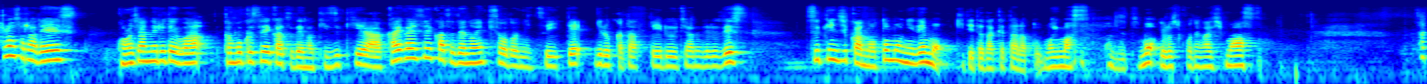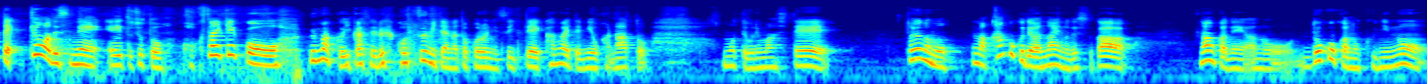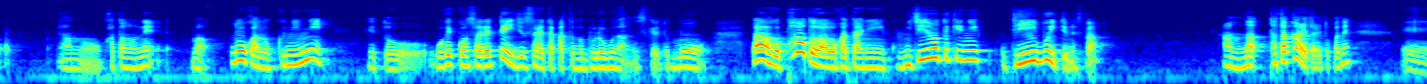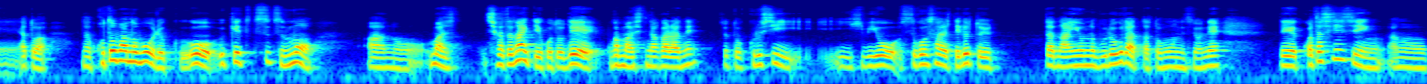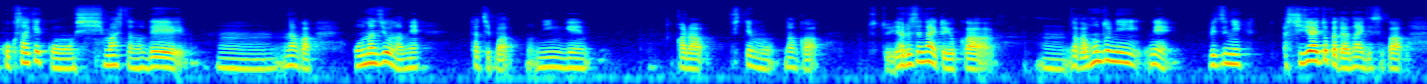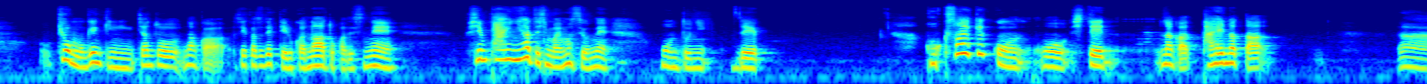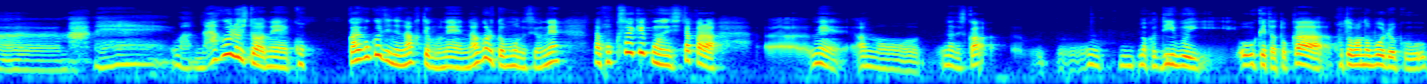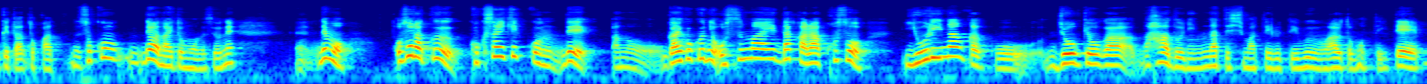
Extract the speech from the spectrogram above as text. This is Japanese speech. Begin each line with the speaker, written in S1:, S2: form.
S1: ハローソラです。このチャンネルでは、韓国生活での気づきや海外生活でのエピソードについてゆるく語っているチャンネルです。通勤時間のお供にでも聞いていただけたらと思います。本日もよろしくお願いします。さて、今日はですね、えっ、と、ちょっと国際結婚をうまく活かせる コツみたいなところについて考えてみようかなと思っておりまして、というのも、まあ、韓国ではないのですが、なんかね、あの、どこかの国の、あの、方のね、まあ、どこかの国に、えっと、ご結婚されて移住された方のブログなんですけれども、だからパートナーの方に日常的に DV っていうんですか？あの、な、叩かれたりとかね、えー、あとは、言葉の暴力を受けつつも、あの、まあ、仕方ないということで我慢しながらね、ちょっと苦しい日々を過ごされてるといった内容のブログだったと思うんですよね。で、私自身、あの、国際結婚をしましたので、うん、なんか、同じようなね、立場の人間からしても、なんか、ちょっとやるせないというか、うん、だから本当にね、別に知り合いとかではないですが、今日も元気にちゃんとなんか生活できているかなとかですね、心配になってしまいますよね。本当に。で、国際結婚をして、なんか大変だった。うん、まあね。まあ、殴る人はね、外国人じゃなくてもね、殴ると思うんですよね。だから国際結婚したから、ね、あの、何ですか？なんか DV を受けたとか、言葉の暴力を受けたとか、そこではないと思うんですよね。でも、おそらく国際結婚で、あの、外国にお住まいだからこそ、よりなんかこう、状況がハードになってしまっているっていう部分はあると思っていて、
